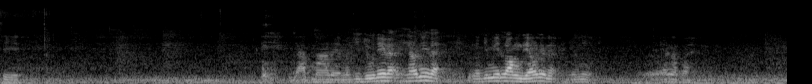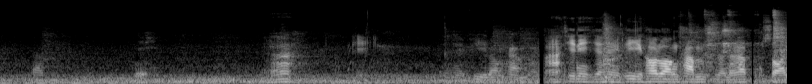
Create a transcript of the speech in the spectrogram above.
ซีจับมาเลยมันจะอยู่นี่แหละแถวนี้แหละ มันจะมีร่องเดียวนี่แหละอยู่นี่แทงเข้าไป ครับ นี่ อ่าโอเคจะให้พี่ลองทำอะที่นี่จะให้พี่เขาลองทำแล้วนะครับ สอน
